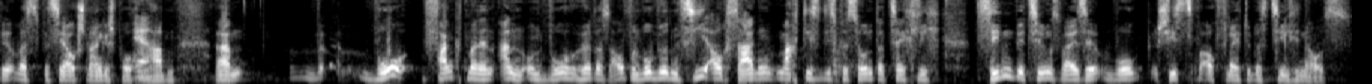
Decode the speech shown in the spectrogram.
was wir ja auch schon angesprochen ja. haben. Ähm, wo fängt man denn an und wo hört das auf und wo würden Sie auch sagen, macht diese Diskussion tatsächlich Sinn, beziehungsweise wo schießt es auch vielleicht übers Ziel hinaus?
